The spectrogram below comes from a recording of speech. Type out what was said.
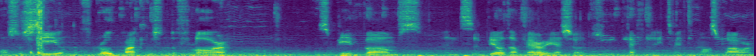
also see on the road markings on the floor, speed bumps, and it's a build-up area, so it's definitely 20 miles per hour.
